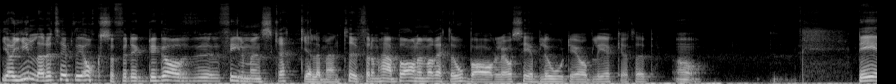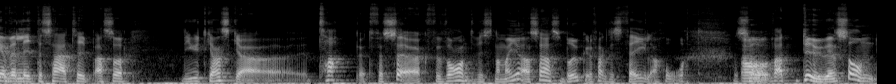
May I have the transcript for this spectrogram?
Jag gillade typ det också för det, det gav eh, filmen skräckelement typ. För de här barnen var rätt obehagliga och se blodiga och bleka typ. Ja. Det är väl lite så här typ alltså Det är ju ett ganska tappert försök för vanligtvis när man gör så här så brukar det faktiskt faila hårt. Så Ja. att du en sån,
